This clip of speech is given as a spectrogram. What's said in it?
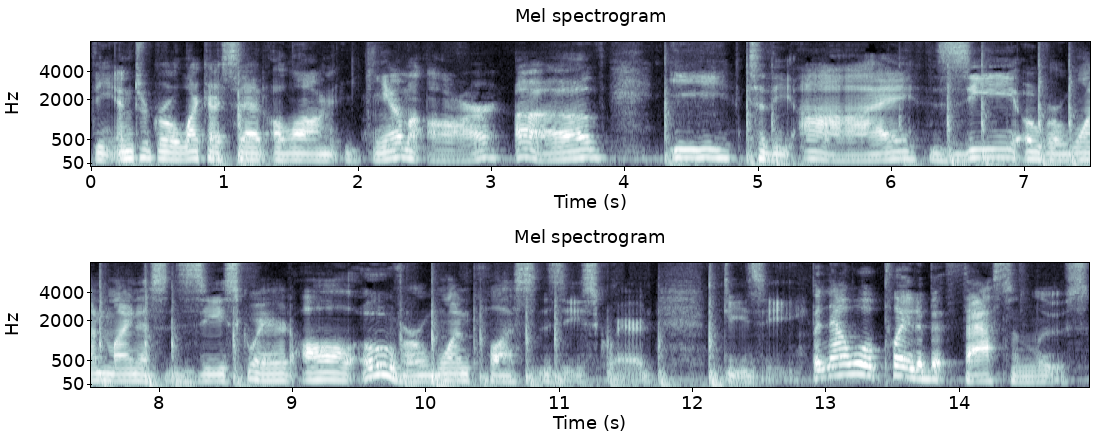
the integral, like I said, along gamma r of e to the i z over 1 minus z squared all over 1 plus z squared dz. But now we'll play it a bit fast and loose.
